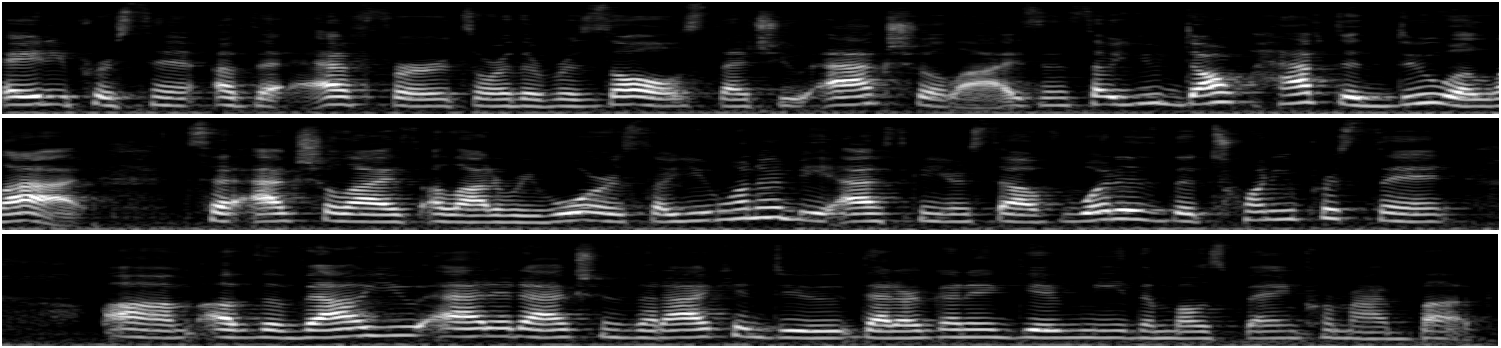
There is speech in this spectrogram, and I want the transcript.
80% of the efforts or the results that you actualize. And so you don't have to do a lot to actualize a lot of rewards. So you want to be asking yourself, what is the 20% um, of the value added actions that I can do that are going to give me the most bang for my buck.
